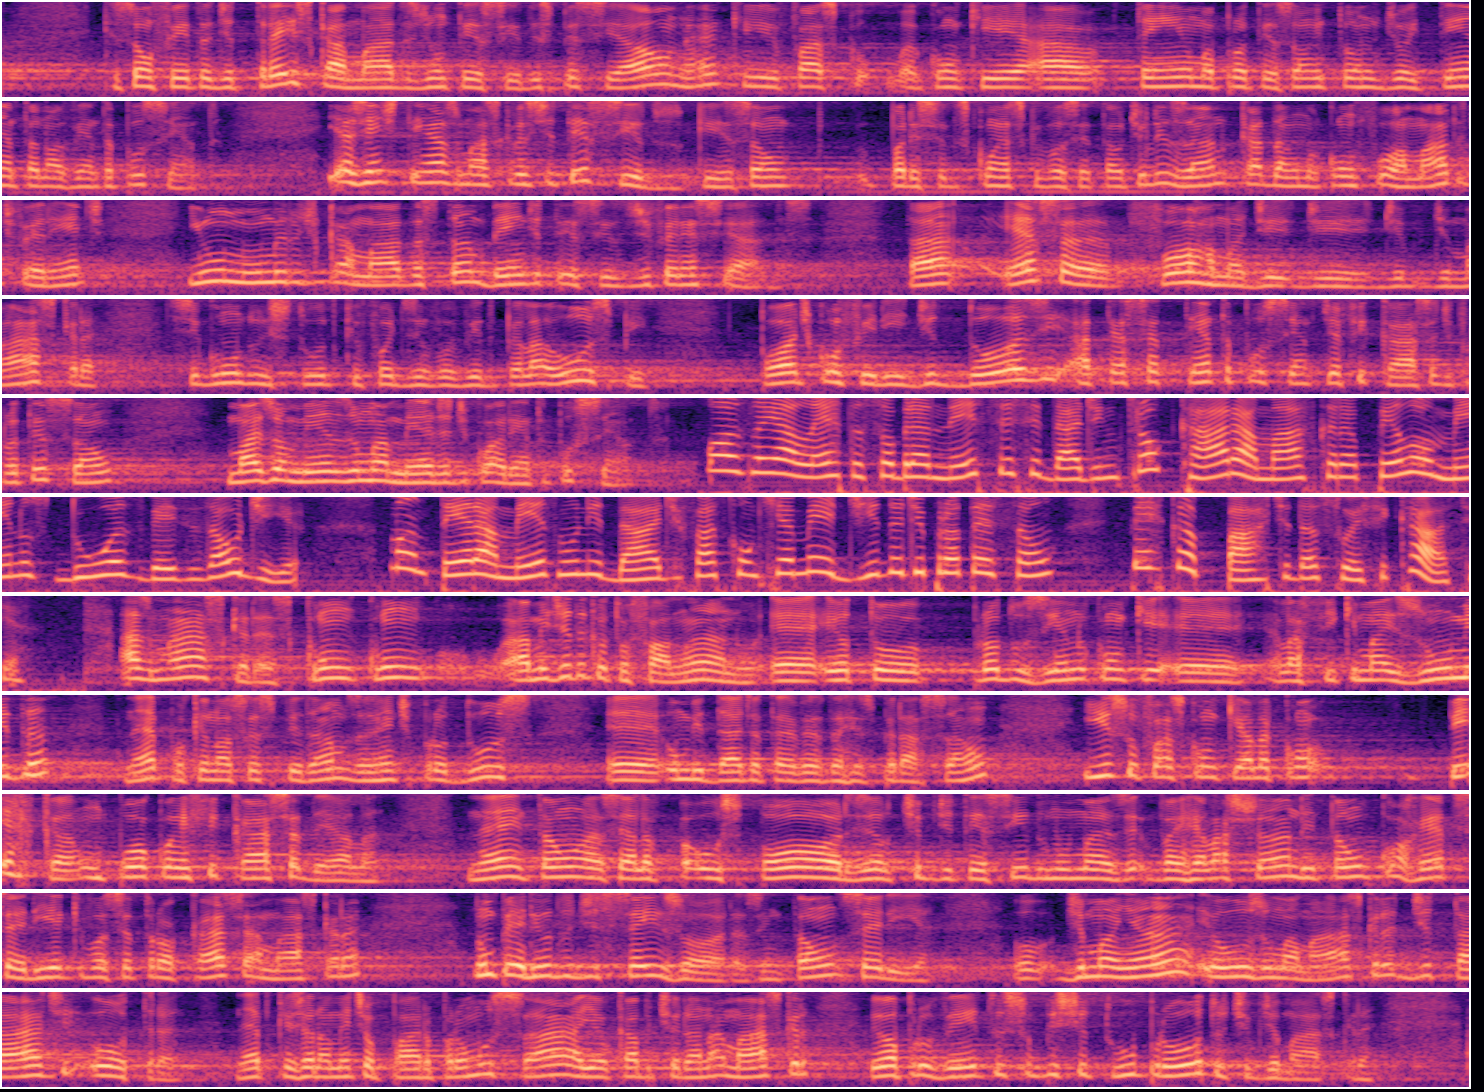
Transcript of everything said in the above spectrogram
que são feitas de três camadas de um tecido especial, né, que faz com que a, tenha uma proteção em torno de 80% a 90%. E a gente tem as máscaras de tecido, que são parecidas com essa que você está utilizando, cada uma com um formato diferente e um número de camadas também de tecidos diferenciadas. Tá? Essa forma de, de, de, de máscara, segundo um estudo que foi desenvolvido pela USP, pode conferir de 12% até 70% de eficácia de proteção, mais ou menos uma média de 40%. Osley alerta sobre a necessidade em trocar a máscara pelo menos duas vezes ao dia. Manter a mesma unidade faz com que a medida de proteção perca parte da sua eficácia. As máscaras, com, com à medida que eu estou falando, é, eu estou produzindo com que é, ela fique mais úmida, né, porque nós respiramos, a gente produz é, umidade através da respiração, e isso faz com que ela perca um pouco a eficácia dela. Né? Então, assim, ela, os poros, o tipo de tecido vai relaxando, então o correto seria que você trocasse a máscara num período de seis horas. Então, seria de manhã eu uso uma máscara, de tarde outra, né? porque geralmente eu paro para almoçar e eu acabo tirando a máscara, eu aproveito e substituo por outro tipo de máscara.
